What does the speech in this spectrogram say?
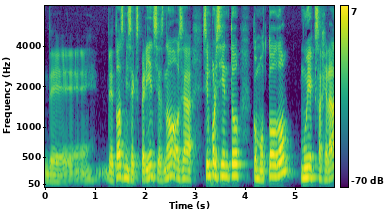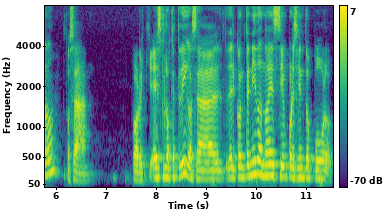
De, de, todas mis experiencias, ¿no? O sea, 100% como todo, muy exagerado, o sea, porque es lo que te digo, o sea, el contenido no es 100% puro.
